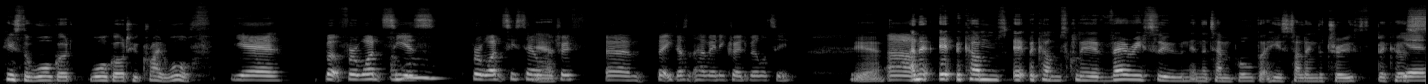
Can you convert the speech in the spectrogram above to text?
He's the war god, war god who cried wolf. yeah but for once he is for once he's telling Yeah. the truth um but he doesn't have any credibility. Yeah, um, and it, it becomes it becomes clear very soon in the temple that he's telling the truth because Yeah.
